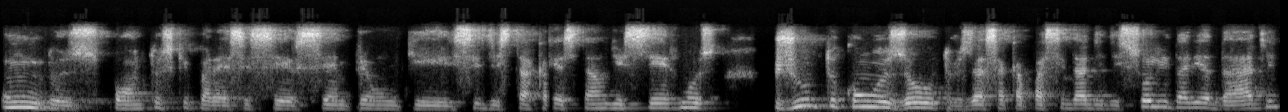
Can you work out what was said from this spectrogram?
um dos pontos que parece ser sempre um que se destaca a questão de sermos junto com os outros, essa capacidade de solidariedade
